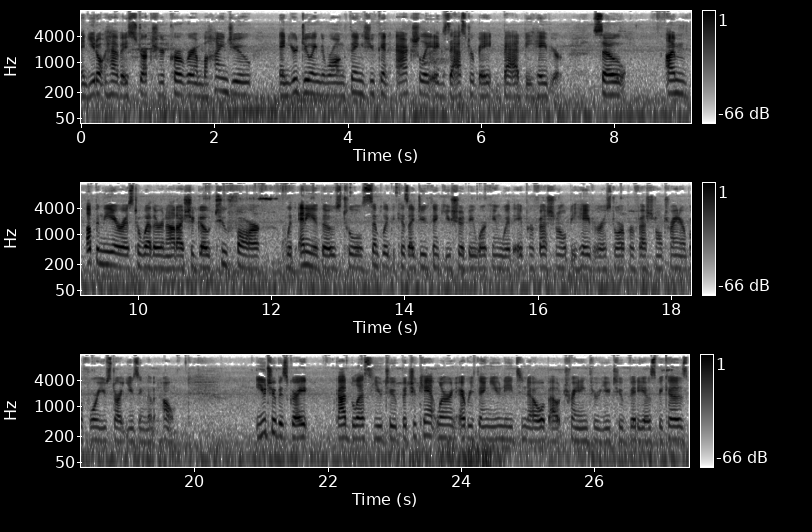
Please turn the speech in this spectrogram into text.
and you don't have a structured program behind you, and you're doing the wrong things, you can actually exacerbate bad behavior. So I'm up in the air as to whether or not I should go too far with any of those tools simply because I do think you should be working with a professional behaviorist or a professional trainer before you start using them at home. YouTube is great. God bless YouTube, but you can't learn everything you need to know about training through YouTube videos because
